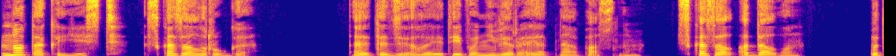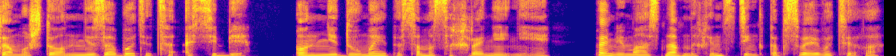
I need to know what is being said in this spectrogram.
Но так и есть», — сказал Руга. «Это делает его невероятно опасным», — сказал Адалон, «потому что он не заботится о себе. Он не думает о самосохранении, помимо основных инстинктов своего тела.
